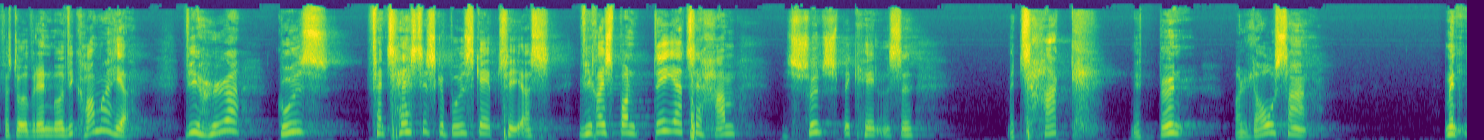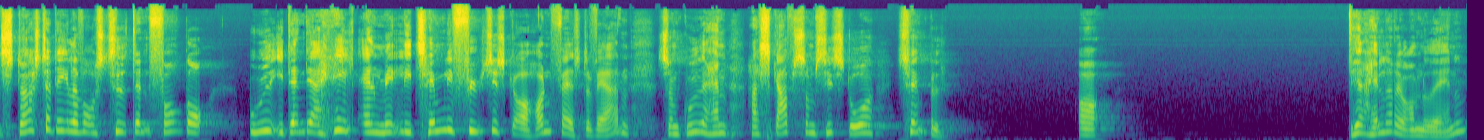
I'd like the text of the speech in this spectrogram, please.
forstået på den måde. Vi kommer her. Vi hører Guds fantastiske budskab til os. Vi responderer til ham med syndsbekendelse, med tak, med bøn og lovsang. Men den største del af vores tid, den foregår ude i den der helt almindelige, temmelig fysiske og håndfaste verden, som Gud han har skabt som sit store tempel. Og det her handler det om noget andet.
